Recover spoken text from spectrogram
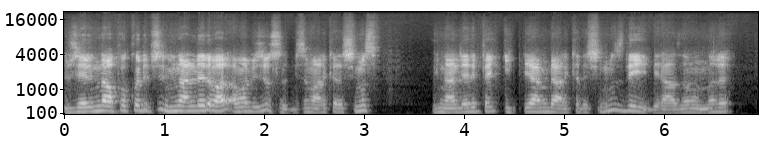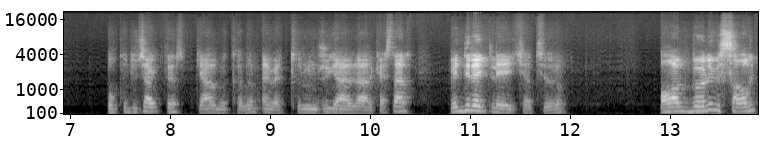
Üzerinde Apokalips'in hünerleri var ama biliyorsunuz bizim arkadaşımız hünerleri pek ipleyen bir arkadaşımız değil. Birazdan onları okutacaktır. Gel bakalım. Evet turuncu geldi arkadaşlar. Ve direkt L2 atıyorum. Abi böyle bir sağlık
